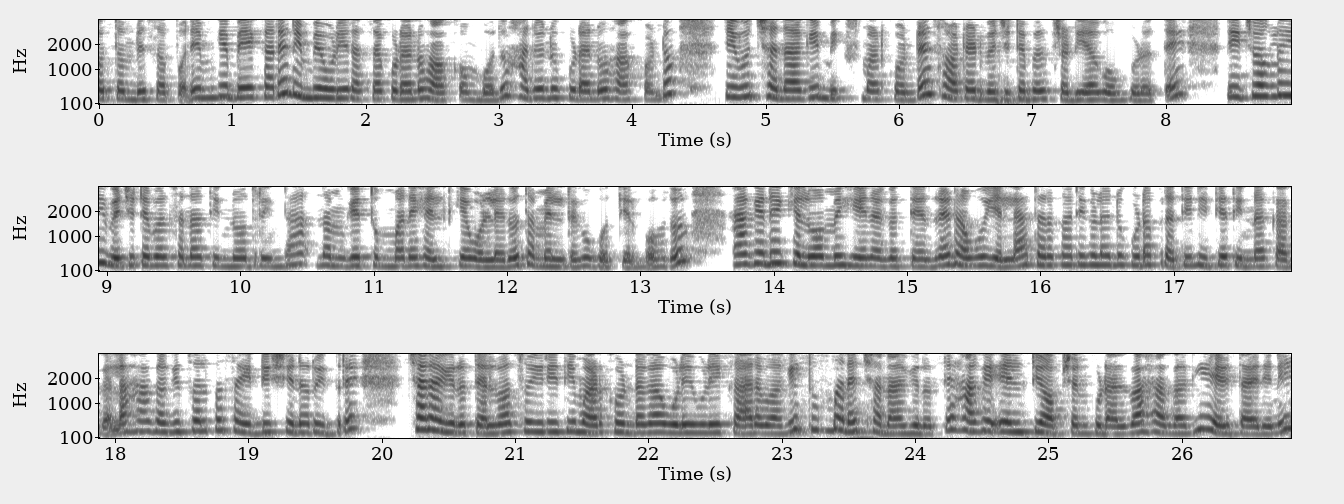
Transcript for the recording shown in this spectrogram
ಕೊತ್ತಂಬರಿ ಸೊಪ್ಪು. ನಿಮಗೆ ಬೇಕು ಬೇಕಾದ್ರೆ ನಿಂಬೆ ಹುಳಿ ರಸ ಕೂಡ ಹಾಕೊಬೋದು, ಅದನ್ನು ಕೂಡ ಹಾಕ್ಕೊಂಡು ನೀವು ಚೆನ್ನಾಗಿ ಮಿಕ್ಸ್ ಮಾಡಿಕೊಂಡ್ರೆ ಸಾಲ್ಟೆಡ್ ವೆಜಿಟೇಬಲ್ಸ್ ರೆಡಿಯಾಗಿ ಹೋಗ್ಬಿಡುತ್ತೆ. ನಿಜವಾಗ್ಲೂ ಈ ವೆಜಿಟೇಬಲ್ಸನ್ನು ತಿನ್ನೋದ್ರಿಂದ ನಮಗೆ ತುಂಬಾ ಹೆಲ್ತ್ಗೆ ಒಳ್ಳೆಯದು ತಮ್ಮೆಲ್ಲರಿಗೂ ಗೊತ್ತಿರಬಹುದು. ಹಾಗೆಯೇ ಕೆಲವೊಮ್ಮೆ ಏನಾಗುತ್ತೆ ಅಂದರೆ ನಾವು ಎಲ್ಲ ತರಕಾರಿಗಳನ್ನು ಕೂಡ ಪ್ರತಿನಿತ್ಯ ತಿನ್ನೋಕ್ಕಾಗಲ್ಲ. ಹಾಗಾಗಿ ಸ್ವಲ್ಪ ಸೈಡ್ ಡಿಶ್ ಏನಾದ್ರು ಇದ್ದರೆ ಚೆನ್ನಾಗಿರುತ್ತೆ ಅಲ್ವಾ? ಸೊ ಈ ರೀತಿ ಮಾಡಿಕೊಂಡಾಗ ಹುಳಿ ಹುಳಿ ಖಾರವಾಗಿ ತುಂಬಾ ಚೆನ್ನಾಗಿರುತ್ತೆ. ಹಾಗೆ ಹೆಲ್ತಿ ಆಪ್ಷನ್ ಕೂಡ ಅಲ್ವಾ? ಹಾಗಾಗಿ ಹೇಳ್ತಾ ಇದ್ದೀನಿ.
